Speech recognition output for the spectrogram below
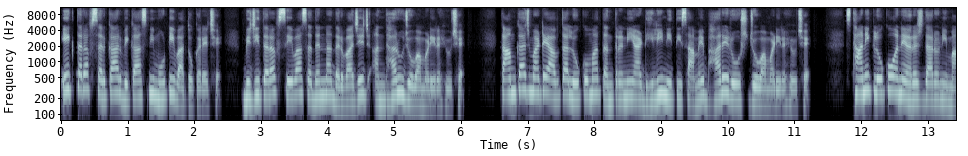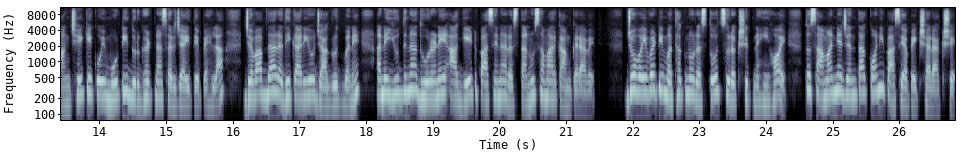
એક તરફ સરકાર વિકાસની મોટી વાતો કરે છે, બીજી તરફ સેવા સદનના દરવાજે જ અંધારું જોવા મળી રહ્યું છે. કામકાજ માટે આવતા લોકોમાં તંત્રની આ ઢીલી નીતિ સામે ભારે રોષ જોવા મળી રહ્યો છે. સ્થાનિક લોકો અને અરજદારોની માંગ છે કે કોઈ મોટી દુર્ઘટના સર્જાય તે પહેલા જવાબદાર અધિકારીઓ જાગૃત બને અને યુદ્ધના ધોરણે આ ગેટ પાસેના રસ્તાનું સમારકામ કરાવે. જો વહીવટી મથકનો રસ્તો જ સુરક્ષિત નહીં હોય, તો સામાન્ય જનતા કોની પાસે અપેક્ષા રાખશે?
